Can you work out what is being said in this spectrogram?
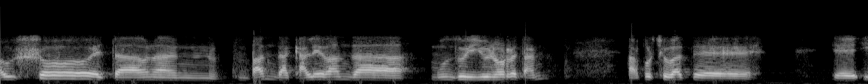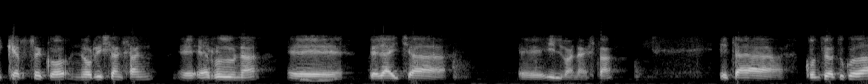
auzo eta honan banda, kale banda mundu ilun horretan, apurtxu bat e, e, ikertzeko norri izan zen e, erruduna e, mm bera itxa e, hilbana, ez da? Eta konturatuko da,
